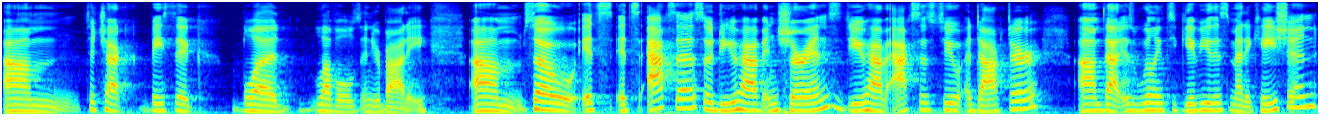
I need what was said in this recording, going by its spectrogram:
um, to check basic blood levels in your body. Um, so it's it's access. So do you have insurance? Do you have access to a doctor um, that is willing to give you this medication?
